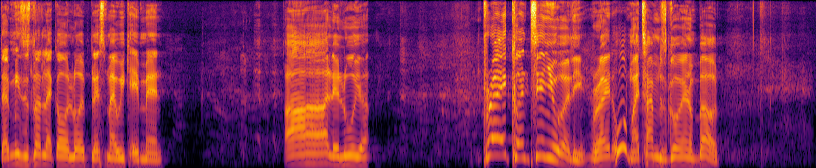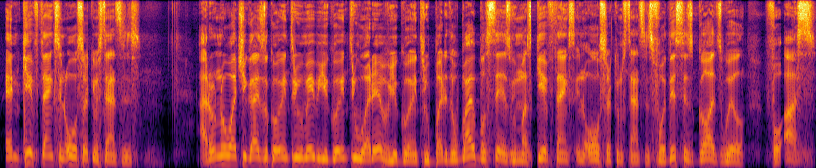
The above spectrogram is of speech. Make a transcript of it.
That means it's not like, oh Lord, bless my week, amen. Hallelujah. Pray continually, right? Oh, my time is going about. And give thanks in all circumstances. I don't know what you guys are going through. Maybe you're going through whatever you're going through, but the Bible says we must give thanks in all circumstances, for this is God's will for us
